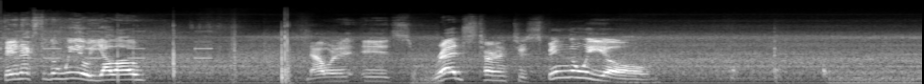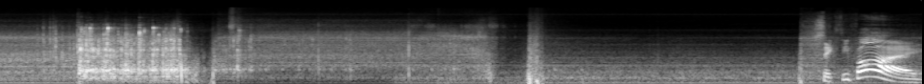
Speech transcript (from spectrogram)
Stay next to the wheel, yellow. Now it is red's turn to spin the wheel. Sixty-five.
